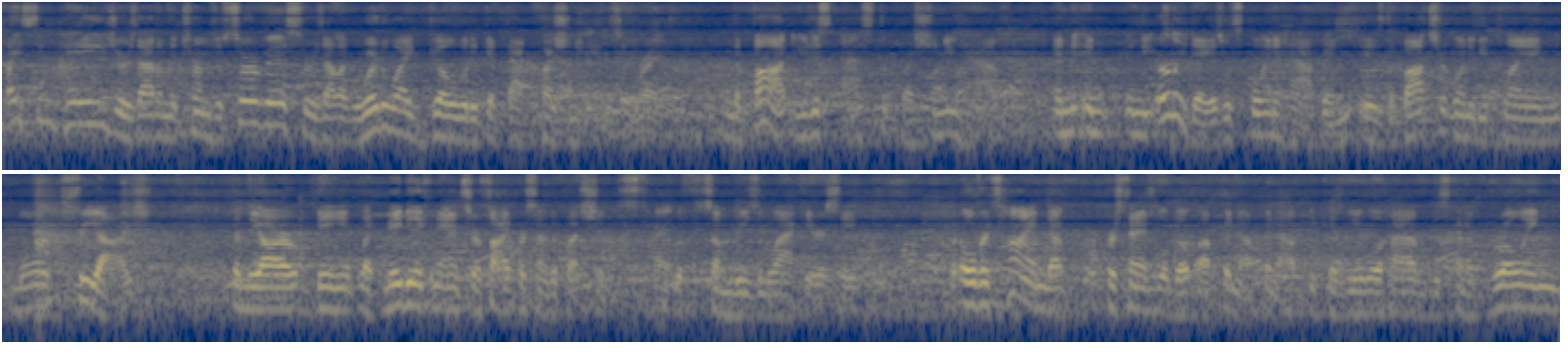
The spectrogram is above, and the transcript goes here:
pricing page or is that on the terms of service or is that like where do I go to get that question answered? Right. In the bot, you just ask the question you have. And in, in the early days, what's going to happen is the bots are going to be playing more triage than they are being like maybe they can answer five percent of the questions with some reasonable accuracy. But over time, that percentage will go up and up and up because we will have this kind of growing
